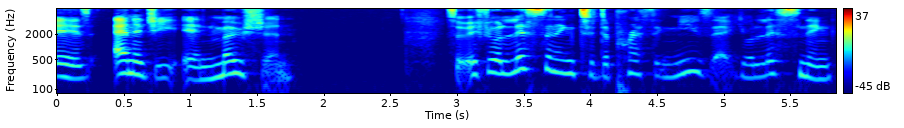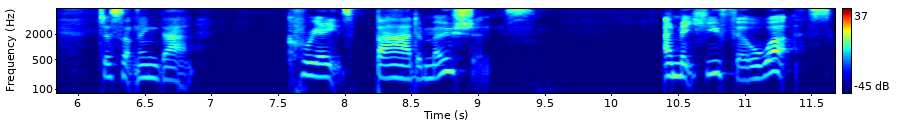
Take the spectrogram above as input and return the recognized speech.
is energy in motion. So if you're listening to depressing music, you're listening to something that creates bad emotions and makes you feel worse.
